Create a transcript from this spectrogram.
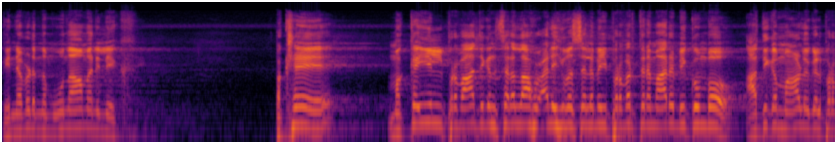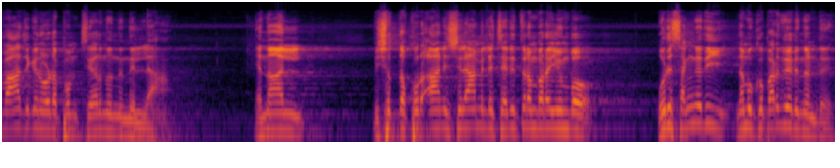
പിന്നെ അവിടുന്ന് മൂന്നാമനിലേക്ക്. പക്ഷേ മക്കയിൽ പ്രവാചകൻ സല്ലല്ലാഹു അലഹി വസ്ലം ഈ പ്രവർത്തനം ആരംഭിക്കുമ്പോൾ അധികം ആളുകൾ പ്രവാചകനോടൊപ്പം ചേർന്ന് നിന്നില്ല. എന്നാൽ വിശുദ്ധ ഖുർആൻ ഇസ്ലാമിന്റെ ചരിത്രം പറയുമ്പോൾ ഒരു സംഗതി നമുക്ക് പറഞ്ഞു തരുന്നുണ്ട്.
